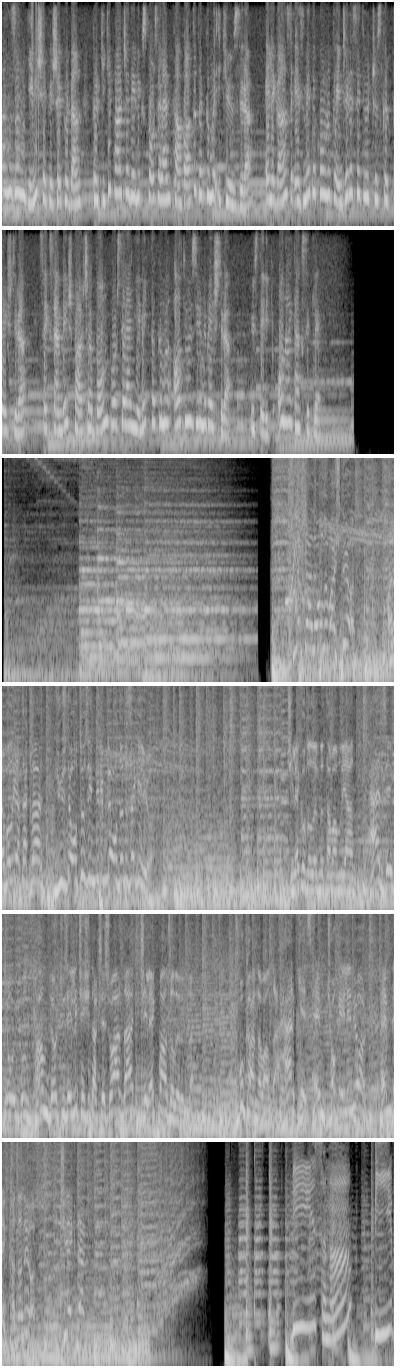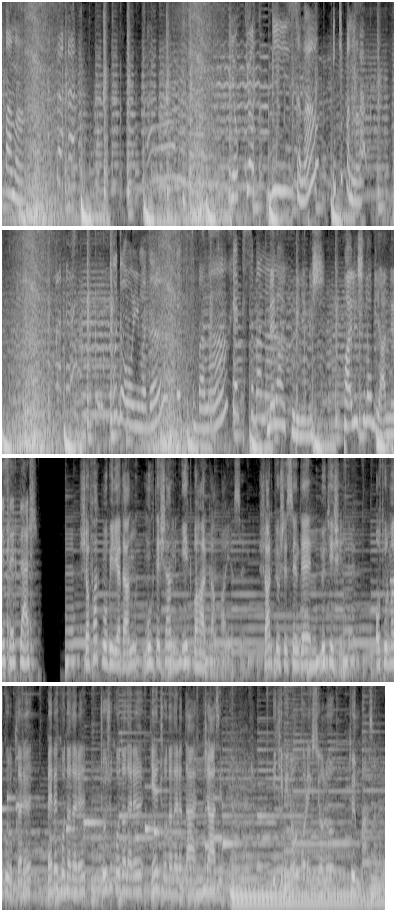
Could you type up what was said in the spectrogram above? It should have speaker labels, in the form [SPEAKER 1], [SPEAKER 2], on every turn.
[SPEAKER 1] Amazon yeni şefi Şefir'den 42 parça deluxe porselen kahvaltı takımı 200 lira, elegans ezme dekorlu tencere seti 345 lira, 85 parça bon porselen yemek takımı 625 lira. Üstelik 10 ay taksitle.
[SPEAKER 2] Çilek karnavalı başlıyor. Arabalı yataklar %30 indirimle odanıza geliyor. Çilek odalarını tamamlayan her zevke uygun tam 450 çeşit aksesuar da çilek mağazalarında. Bu karnavalda herkes hem çok eğleniyor hem de kazanıyor. Çilekten
[SPEAKER 3] Bir sana, bir bana. yok yok, bir sana, iki bana. Bu da uymadı. Hepsi bana, hepsi bana.
[SPEAKER 4] Meral kuru yemiş. Paylaşılamayan lezzetler.
[SPEAKER 5] Şafak Mobilya'dan muhteşem ilkbahar kampanyası. Şark köşesinde müthiş indirim. Oturma grupları, bebek odaları, çocuk odaları, genç odalarında cazip fiyatlar. 2010 koleksiyonu tüm mağazalarımızda.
